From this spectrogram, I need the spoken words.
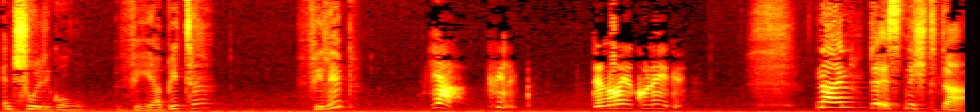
Entschuldigung, wer bitte? Philipp? Ja, Philipp. Der neue Kollege. Nein, der ist nicht da.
